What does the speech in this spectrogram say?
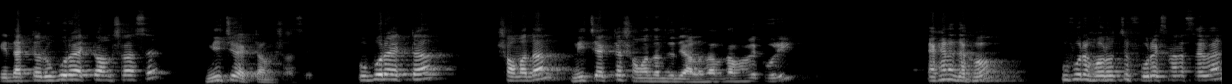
এই দাগটার উপরে একটা অংশ আছে, নিচেও একটা অংশ আছে। উপরে একটা সমাধান, নিচে একটা সমাধান যদি আলাদা আলাদা ভাবে করি। এখানে দেখো, উপরে হর হচ্ছে ফোর এক্স মাইনাস সেভেন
